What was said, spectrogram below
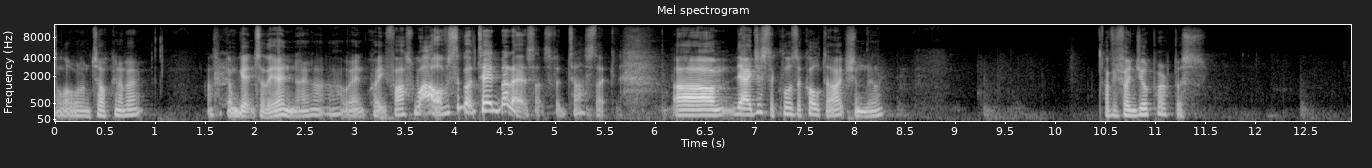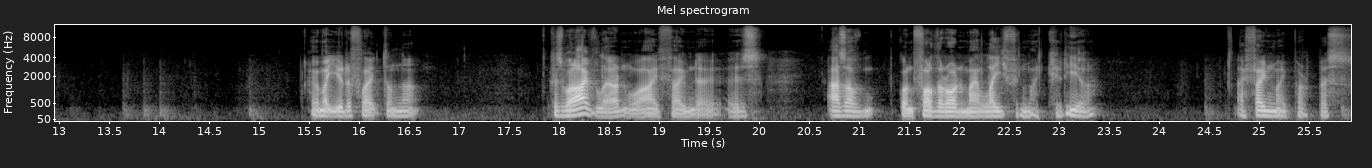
A lot of what I'm talking about. I think I'm getting to the end now. I went quite fast. Wow, I've still got 10 minutes. That's fantastic. Um, yeah, just to close a call to action, really. Have you found your purpose? How might you reflect on that? Because what I've learned, what I've found out is, as I've gone further on in my life and my career, I found my purpose.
